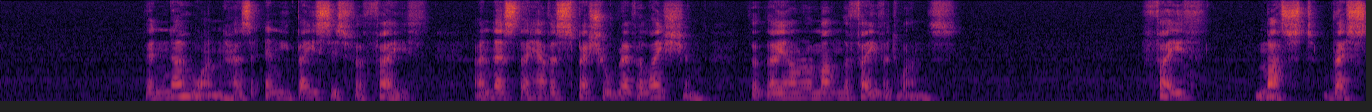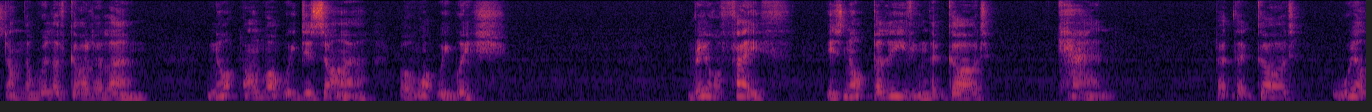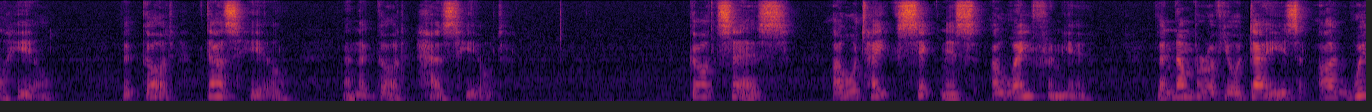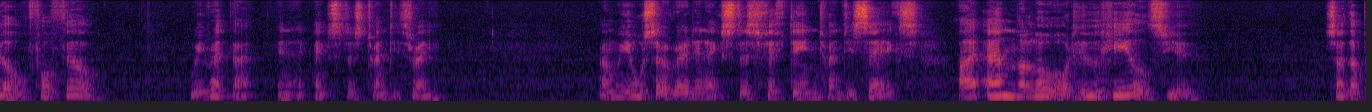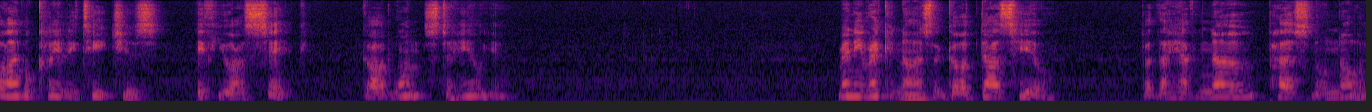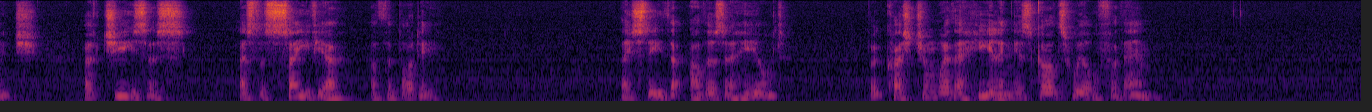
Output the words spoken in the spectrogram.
then no one has any basis for faith unless they have a special revelation that they are among the favoured ones. Faith must rest on the will of God alone, not on what we desire or what we wish. Real faith is not believing that God can but that God will heal, that God does heal, and that God has healed. God says, I will take sickness away from you. The number of your days I will fulfill. We read that in Exodus 23. And we also read in Exodus 15:26, I am the Lord who heals you. So the Bible clearly teaches if you are sick, God wants to heal you. Many recognize that God does heal, but they have no personal knowledge of Jesus as the Saviour of the body. They see that others are healed, but question whether healing is God's will for them.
